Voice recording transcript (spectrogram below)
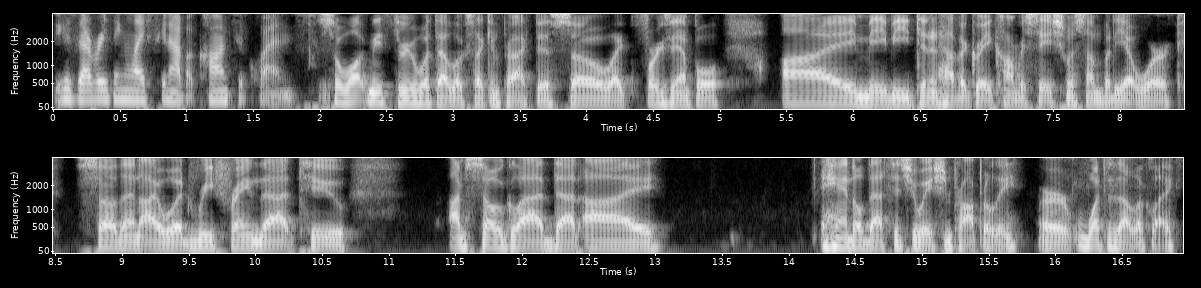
because everything in life's to have a consequence. So walk me through what that looks like in practice. So like, for example, I maybe didn't have a great conversation with somebody at work. So then I would reframe that to, I'm so glad that I handled that situation properly. Or what does that look like?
